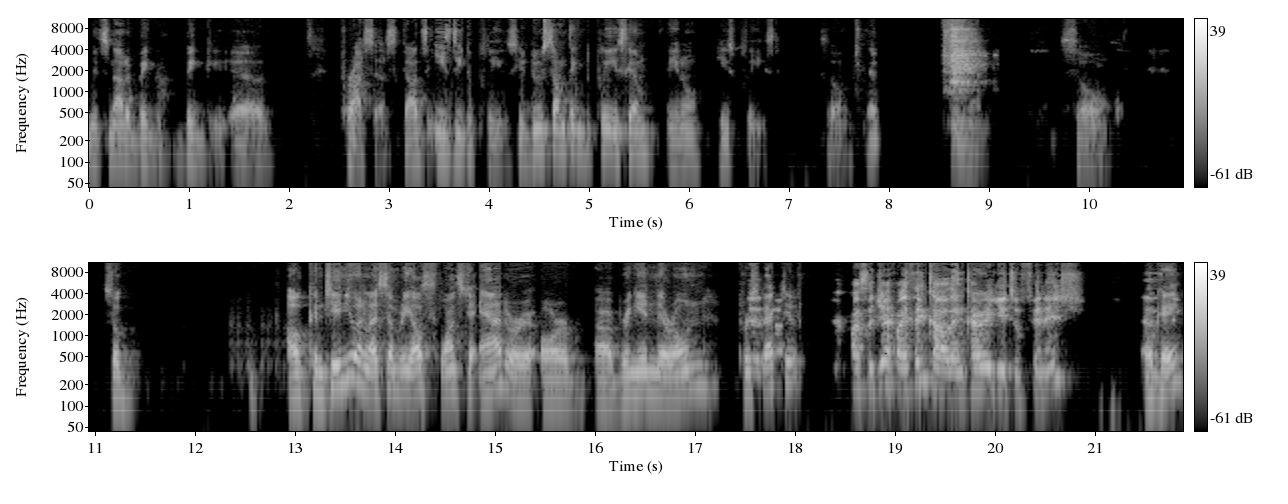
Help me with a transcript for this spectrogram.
It's not a big, big, uh, process. God's easy to please. You do something to please Him, you know, He's pleased. So. So, so I'll continue unless somebody else wants to add or or uh, bring in their own perspective. Pastor Jeff, I think I'll encourage you to finish. Okay.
